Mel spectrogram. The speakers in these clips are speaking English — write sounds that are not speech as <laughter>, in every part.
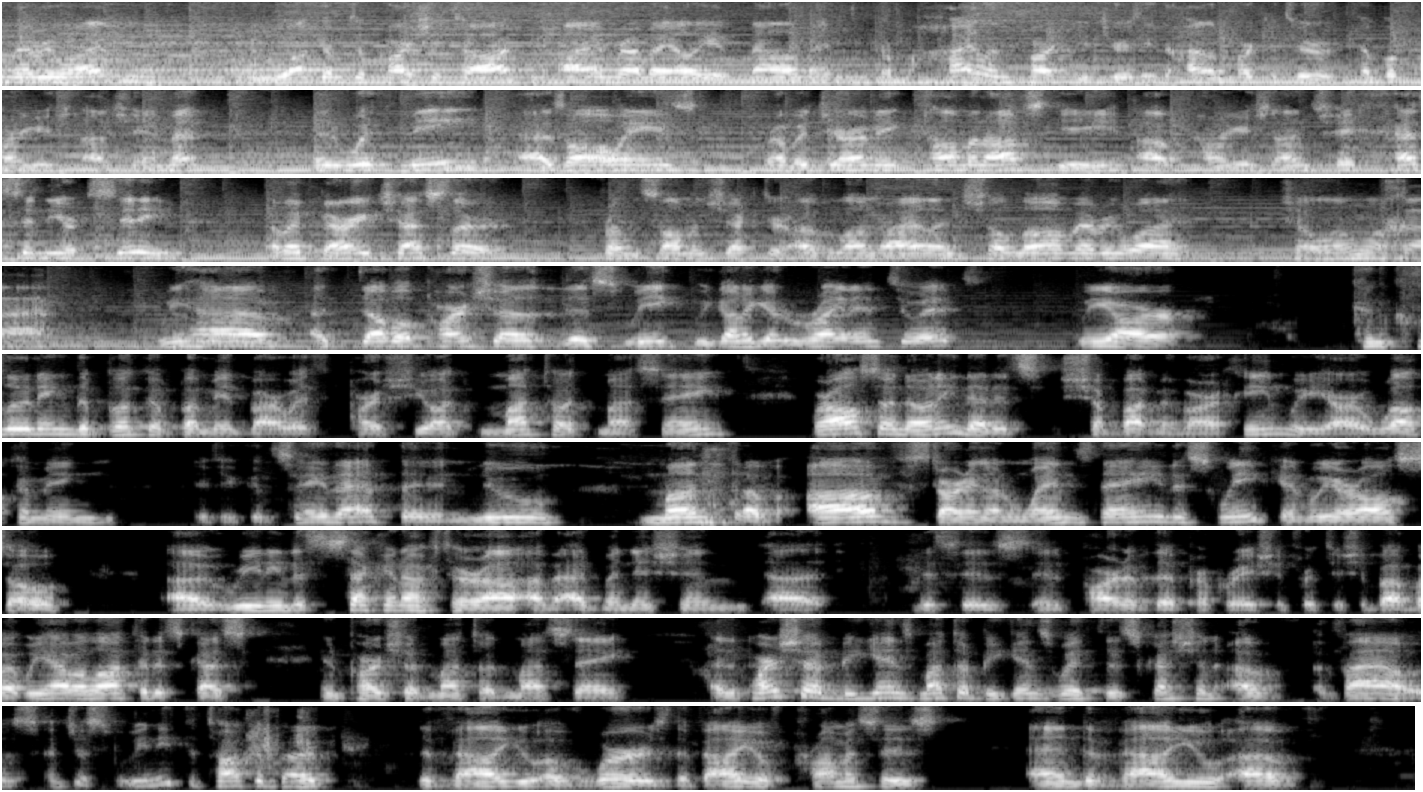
Shalom, everyone, and welcome to Parsha Talk. I'm Rabbi Elliot Malomet from Highland Park, New Jersey, the Highland Park Conservative Temple Congregation Anshe Emet. And with me, as always, Rabbi Jeremy Kalmanofsky of Congregation Anshe Chesed, New York City, Rabbi Barry Chesler from the Solomon Schechter of Long Island. Shalom, everyone. Shalom Lacha. We have a double Parsha this week. We got to get right into it. We are concluding the book of Bamidbar with Parshiot Matot Maseh. We're also noting that it's Shabbat Mevarchim. We are welcoming, if you could say that, the new month of Av starting on Wednesday this week, and we are also uh, reading the second Haftarah of admonition. Uh, this is part of the preparation for Tisha B'av. But we have a lot to discuss in Parshat Matot Maseh. Uh, the parsha begins, Matot begins with discussion of vows, and just we need to talk about the value of words, the value of promises, and the value of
